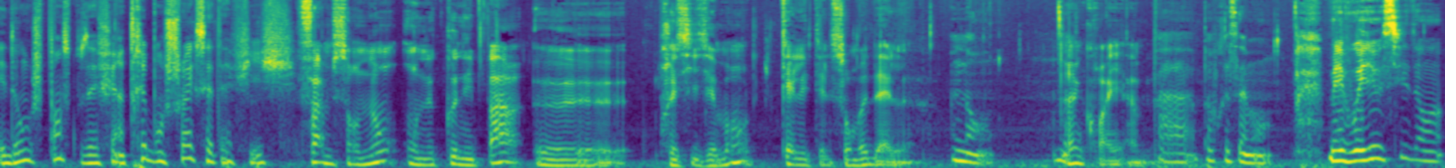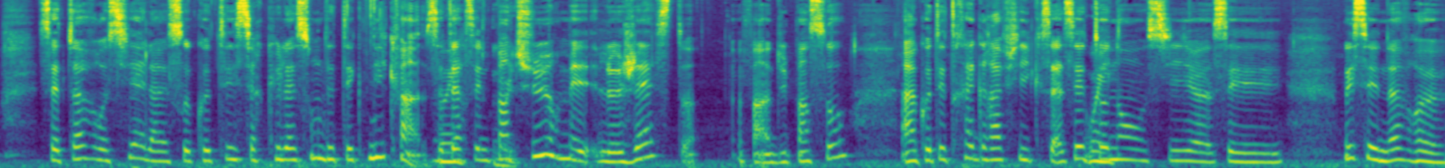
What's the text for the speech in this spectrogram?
Et donc, je pense que vous avez fait un très bon choix avec cette affiche. Femme sans nom, on ne connaît pas euh, précisément quel était son modèle. Non, Incroyable. pas, pas précisément. Mais vous voyez aussi dans cette œuvre aussi, elle a ce côté circulation des techniques. Enfin, c'est-à-dire Oui. c'est une Oui. peinture, mais le geste enfin du pinceau, a un côté très graphique. C'est assez étonnant aussi. C'est, oui, c'est une œuvre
